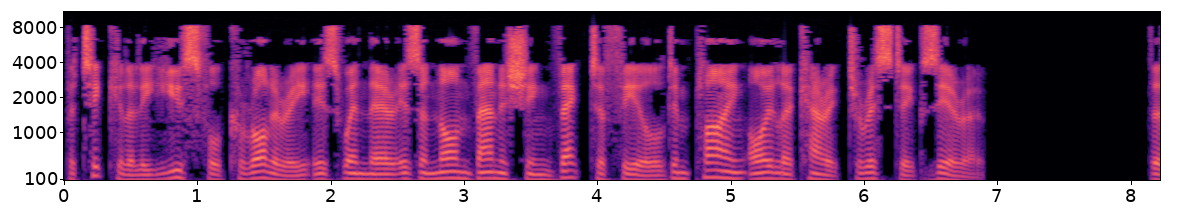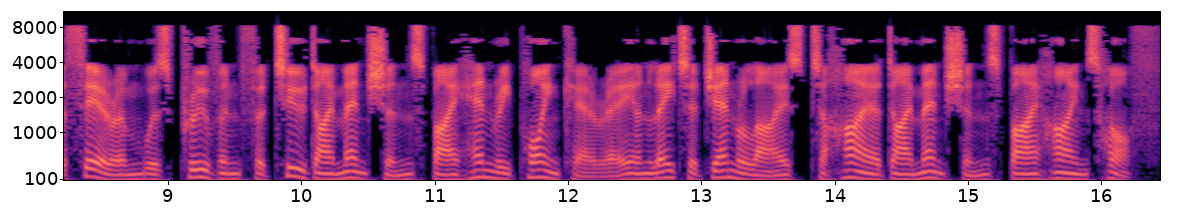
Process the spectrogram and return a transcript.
particularly useful corollary is when there is a non-vanishing vector field implying Euler characteristic 0. The theorem was proven for two dimensions by Henri Poincare and later generalized to higher dimensions by Heinz Hopf.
